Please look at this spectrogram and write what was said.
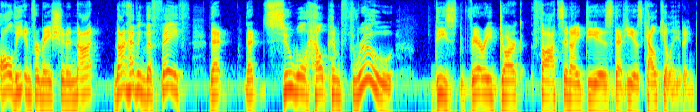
all the information, and not not having the faith that that Sue will help him through these very dark thoughts and ideas that he is calculating.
